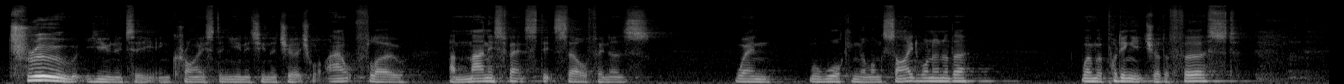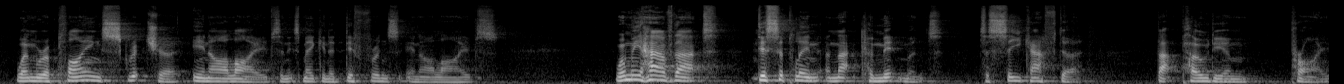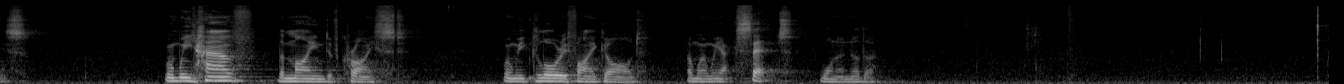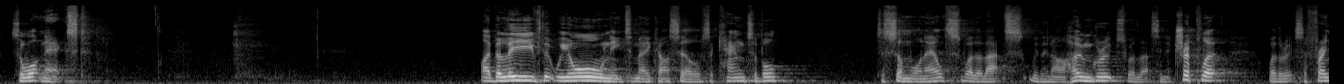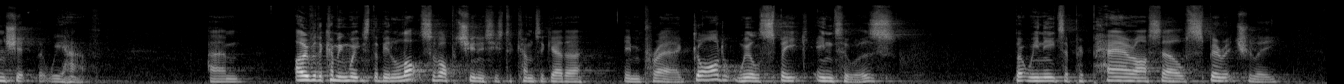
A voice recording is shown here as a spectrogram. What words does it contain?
True unity in Christ and unity in the church will outflow and manifest itself in us when we're walking alongside one another, when we're putting each other first, when we're applying Scripture in our lives and it's making a difference in our lives. When we have that discipline and that commitment to seek after that podium prize. When we have the mind of Christ, when we glorify God, and when we accept one another. So, what next? I believe that we all need to make ourselves accountable to someone else, whether that's within our home groups, whether that's in a triplet, whether it's a friendship that we have. Um, over the coming weeks, there'll be lots of opportunities to come together in prayer. God will speak into us, but we need to prepare ourselves spiritually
